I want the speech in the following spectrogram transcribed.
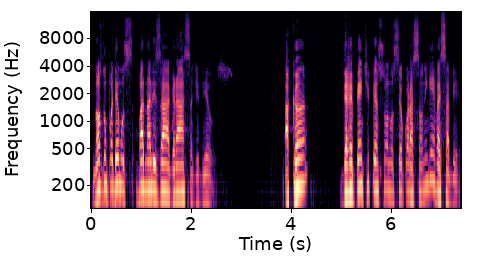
Nós não podemos banalizar a graça de Deus. Acã, de repente, pensou no seu coração: ninguém vai saber.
